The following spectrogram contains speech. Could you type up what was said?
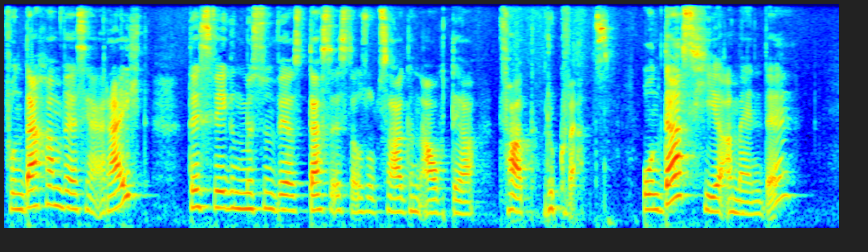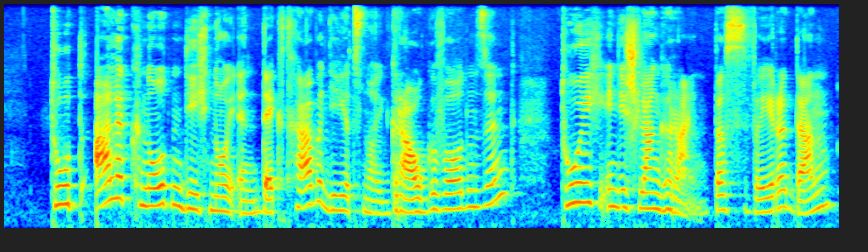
Von da haben wir es ja erreicht. Deswegen müssen wir es, das ist sozusagen auch der Pfad rückwärts. Und das hier am Ende tut alle Knoten, die ich neu entdeckt habe, die jetzt neu grau geworden sind, tue ich in die Schlange rein. Das wäre dann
